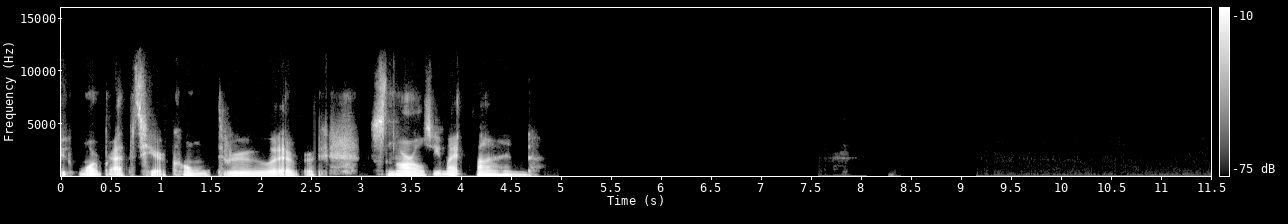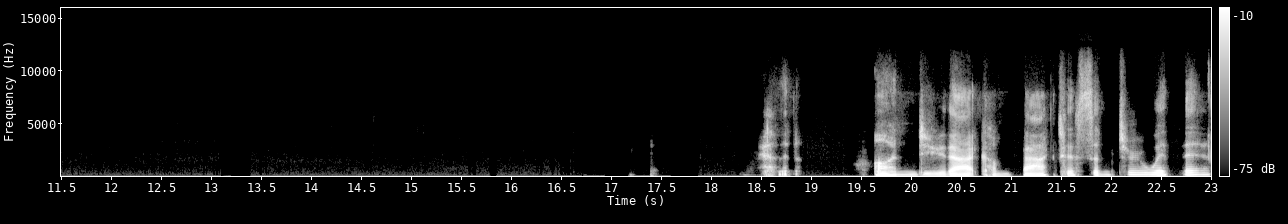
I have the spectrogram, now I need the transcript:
Two more breaths here. Comb through whatever snarls you might find. And then undo that, come back to center with it.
